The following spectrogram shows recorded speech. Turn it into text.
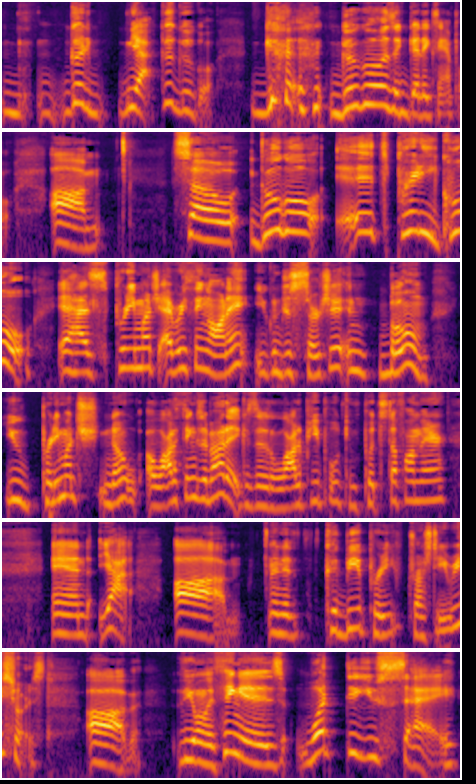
G- good, yeah, good Google. G- Google is a good example. Um, so Google, it's pretty cool. It has pretty much everything on it. You can just search it, and boom, you pretty much know a lot of things about it because there's a lot of people can put stuff on there, and yeah, um, and it could be a pretty trusty resource. Um, the only thing is, what do you say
